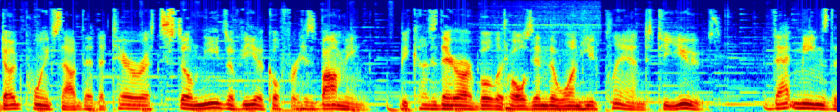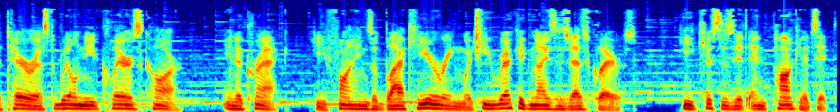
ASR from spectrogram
Doug points out that the terrorist still needs a vehicle for his bombing, because there are bullet holes in the one he'd planned to use. That means the terrorist will need Claire's car. In a crack, he finds a black earring which he recognizes as Claire's. He kisses it and pockets it.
